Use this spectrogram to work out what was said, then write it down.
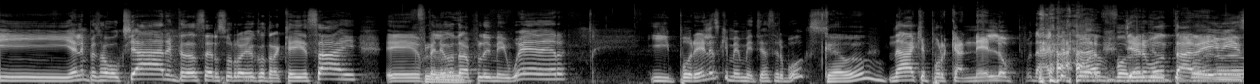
Y él empezó a boxear, empezó a hacer su rollo contra KSI, eh, peleó contra Floyd Mayweather. Y por él es que me metí a hacer box. ¿Qué hago? Nada que por Canelo, nada que por Por Gervonta Davis,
